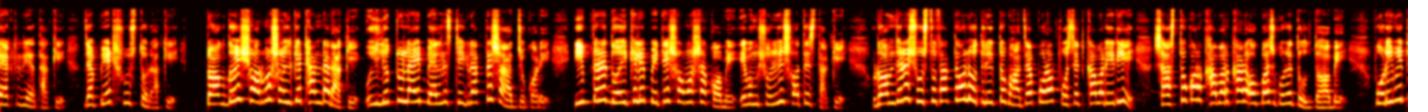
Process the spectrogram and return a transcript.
ব্যাকটেরিয়া থাকে, যা পেট সুস্থ রাখে। টক দই সর্ব শরীরকে ঠান্ডা রাখে, ও ইলেকট্রোলাইট ব্যালেন্স ঠিক রাখতে সাহায্য করে। ইফতারে দই খেলে পেটের সমস্যা কমে এবং শরীর সতেজ থাকে। রমজানে সুস্থ থাকতে হলে অতিরিক্ত ভাজা, পোড়া পোষেট খাবার এড়িয়ে স্বাস্থ্যকর খাবার খাওয়ার অভ্যাস গড়ে তুলতে হবে। পরিমিত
